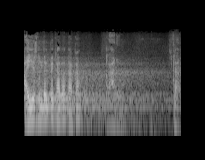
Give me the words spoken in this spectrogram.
ahí es donde el pecado ataca. Claro, claro,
